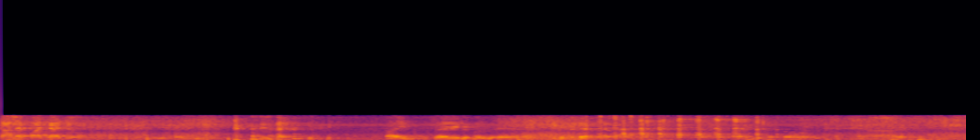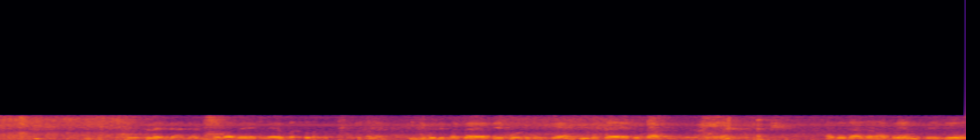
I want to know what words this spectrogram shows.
કાલે પાછા જો. ભાઈ એટલે ફસાય એટલે દાદાને જવા દે એટલે અને બીજી બધી ફસાય તે ખોટું બોલશે. આમથી ફસાય તો સાચું. આ તો દાદાનો પ્રેમ છે કેવો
